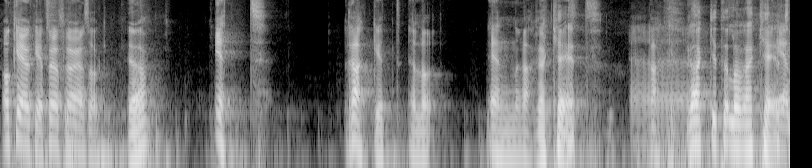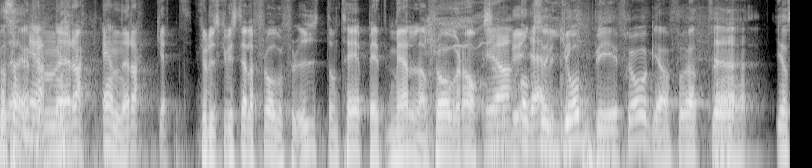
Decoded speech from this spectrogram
Okej, okej. Får jag fråga en sak? Ja. Ett racket eller en racket? Raket. Racket. Racket eller raket? En, Vad säger ni? en, rack, en racket. Ska, du, ska vi ställa frågor förutom TP mellan frågorna också? Ja. Också jävligt jobbig fråga för att... Eh, jag,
